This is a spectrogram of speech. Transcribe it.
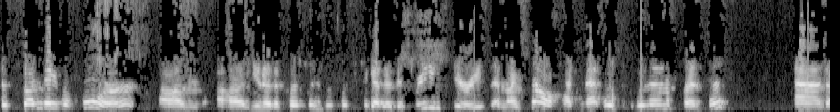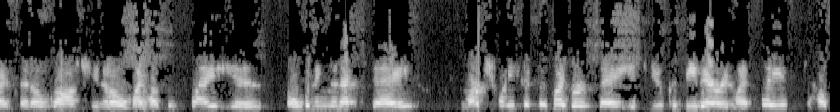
The Sunday before, um, uh, you know, the person who puts together this reading series and myself had met with, with an apprentice, and I said, oh gosh, you know, my husband's play is opening the next day. March 25th is my birthday. If you could be there in my place to help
